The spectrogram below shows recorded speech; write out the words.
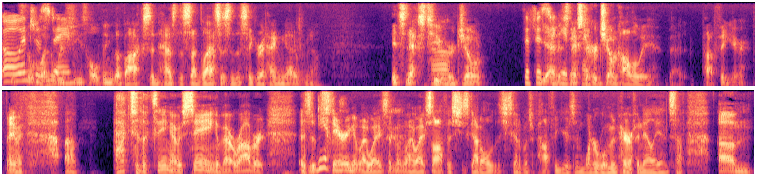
Oh, It's the one where she's holding the box and has the sunglasses and the cigarette hanging out of her mouth. It's next to Oh. her Joan. Sophisticated. Yeah, and it's next to her Joan Holloway pop figure. Anyway, um, back to the thing I was saying about Robert. As I'm Yeah. staring at my wife's, I'm in my wife's office. She's got all, she's got a bunch of pop figures and Wonder Woman paraphernalia and stuff. Um,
